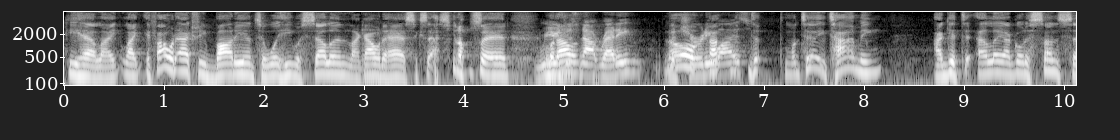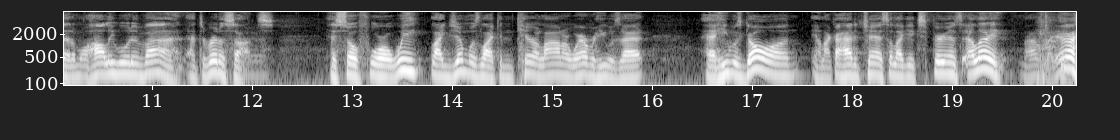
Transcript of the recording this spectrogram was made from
He had like like if I would actually bought into what he was selling, like I mm. would have had success. You know what I'm saying? Were But you I just was- not ready, no, maturity I- wise? th- I'm gonna tell you, timing. I get to LA, I go to Sunset. I'm on Hollywood and Vine at the Renaissance, and so for a week, like Jim was like in Carolina or wherever he was at, and he was gone, and like I had a chance to like experience LA. And I was like, yeah,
